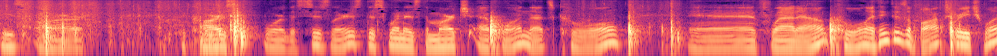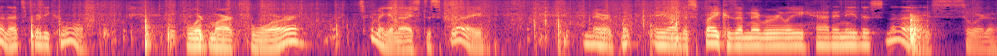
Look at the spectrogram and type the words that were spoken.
These are the cars for the Sizzlers. This one is the March F1. That's cool. And flat out, cool. I think there's a box for each one. That's pretty cool. Ford Mark IV. It's going to make a nice display. I've never put any on display because I've never really had any this nice, sort of.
